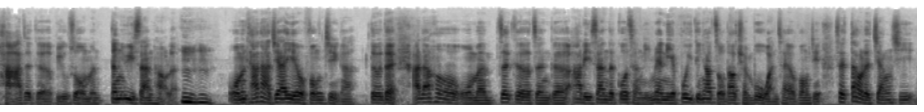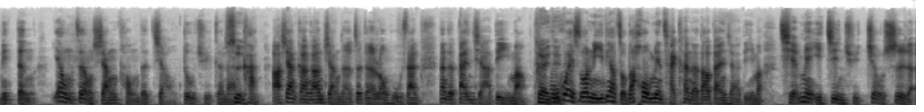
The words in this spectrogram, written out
爬这个，比如说我们登玉山好了，嗯嗯，我们塔塔家也有风景啊。对不对啊？然后我们这个整个阿里山的过程里面，你也不一定要走到全部完才有风景。所以到了江西，你等用这种相同的角度去跟他看啊，像刚刚讲的这个龙虎山那个丹霞地貌，对，不会说你一定要走到后面才看得到丹霞地貌，前面一进去就是了，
